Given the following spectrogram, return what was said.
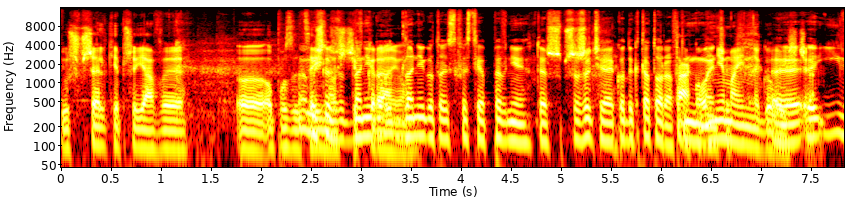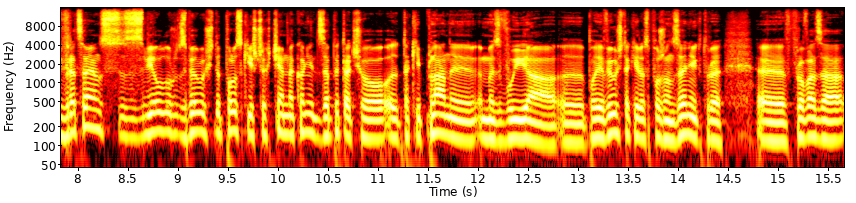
już wszelkie przejawy E, opozycyjności Myślę, że dla niego, dla niego to jest kwestia pewnie też przeżycia jako dyktatora w tak, tym momencie. nie ma innego wyjścia. E, I wracając z, Białor z Białorusi do Polski, jeszcze chciałem na koniec zapytać o takie plany MSWiA. E, pojawiło się takie rozporządzenie, które wprowadza,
